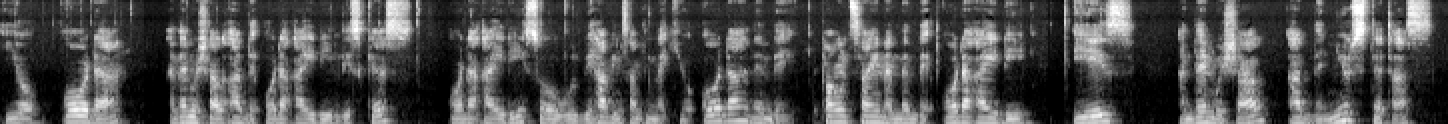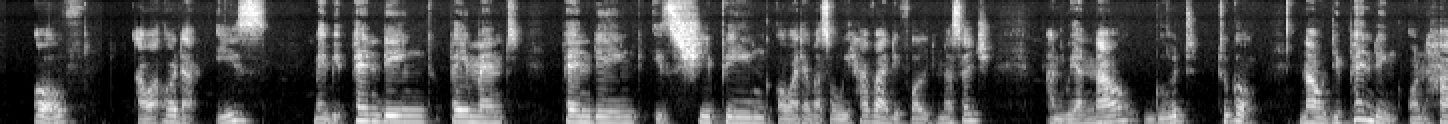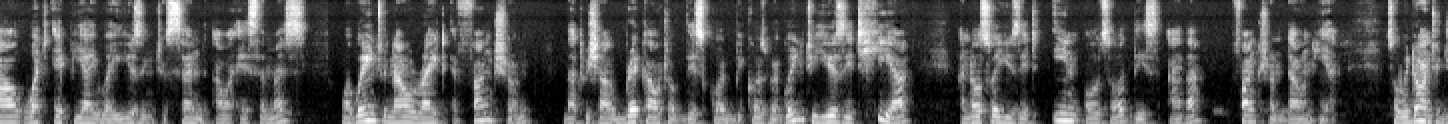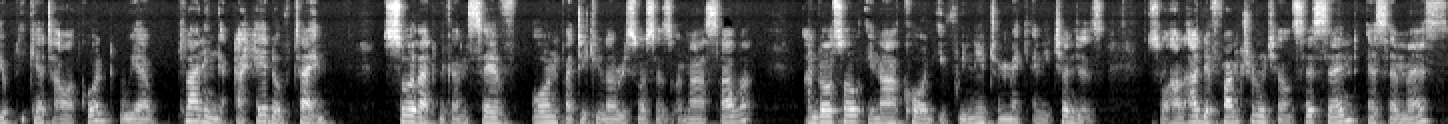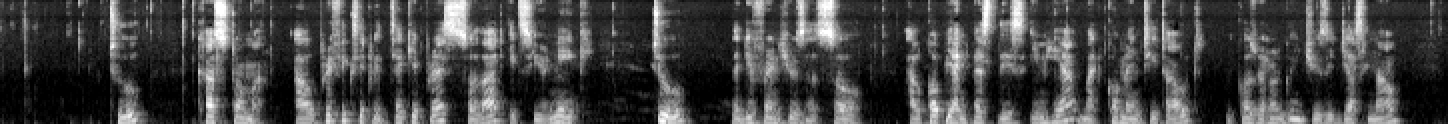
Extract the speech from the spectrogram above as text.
your order, and then we shall add the order ID in this case, order id, so we'll be having something like your order, then the pound sign, and then the order id is, and then we shall add the new status of our order is maybe pending, payment, pending, is shipping, or whatever. So we have our default message, and we are now good to go. Now depending on how what API we're using to send our SMS, we're going to now write a function that we shall break out of this code because we're going to use it here and also use it in also this other function down here. So we don't want to duplicate our code, we are planning ahead of time so that we can save on particular resources on our server and also in our code if we need to make any changes. So I'll add a function which I'll say send SMS to customer. I'll prefix it with TechiePress so that it's unique to the different users. So I'll copy and paste this in here but comment it out because we're not going to use it just now,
